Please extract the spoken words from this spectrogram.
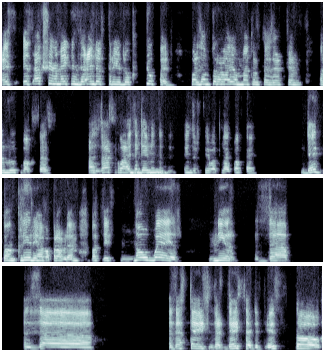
It's, it's actually making the industry look stupid for them to rely on microtransactions and loot boxes. And that's why the gaming industry was like, okay, they don't clearly have a problem, but it's nowhere near the the the stage that they said it is. So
